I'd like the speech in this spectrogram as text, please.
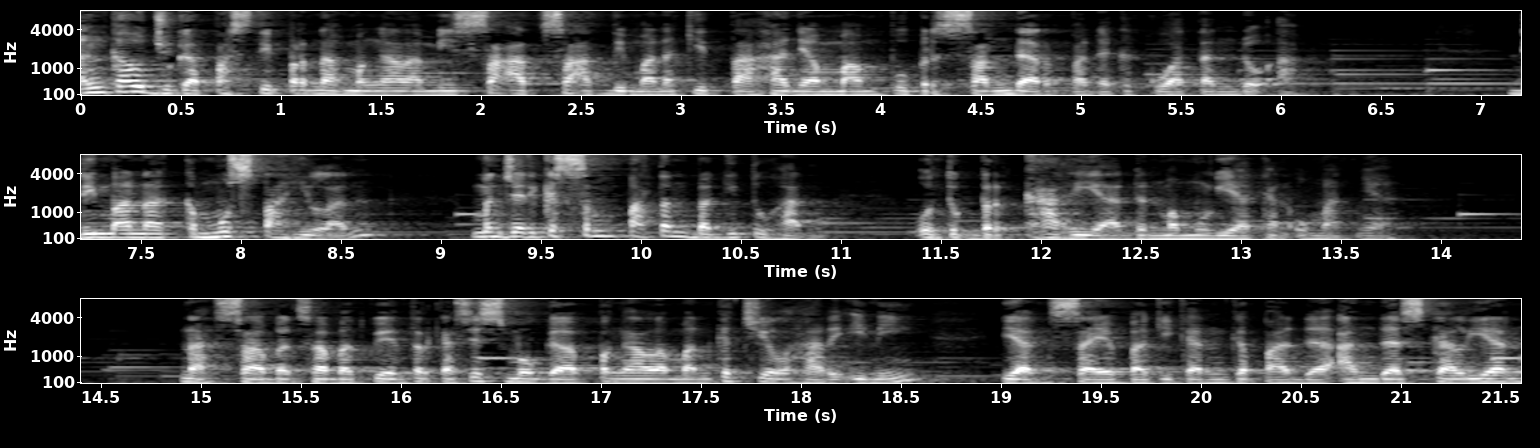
Engkau juga pasti pernah mengalami saat-saat di mana kita hanya mampu bersandar pada kekuatan doa, di mana kemustahilan menjadi kesempatan bagi Tuhan untuk berkarya dan memuliakan umatnya. Nah, sahabat-sahabatku yang terkasih, semoga pengalaman kecil hari ini yang saya bagikan kepada Anda sekalian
